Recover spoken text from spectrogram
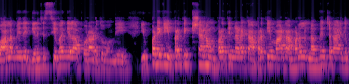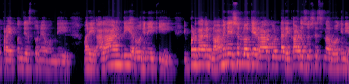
వాళ్ళ మీదే గెలిచి శివంగిలా పోరాడుతూ ఉంది. ఇప్పటికీ ప్రతి క్షణం ప్రతి నడక ప్రతి మాట మనల్ని నవ్వించడానికి ప్రయత్నం చేస్తూనే ఉంది. మరి అలాంటి రోహిణికి ఇప్పటిదాకా నామినేషన్లోకే రాకుండా రికార్డు సృష్టిస్తున్న Rohini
